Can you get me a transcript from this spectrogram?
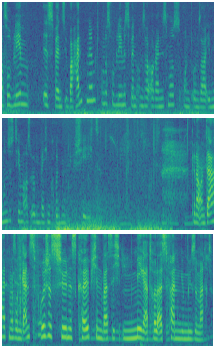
Das Problem ist, wenn es überhand nimmt und das Problem ist, wenn unser Organismus und unser Immunsystem aus irgendwelchen Gründen geschädigt sind. Genau, und da hat man so ein ganz frisches, schönes Kölbchen, was sich mega toll als Pfannengemüse macht.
